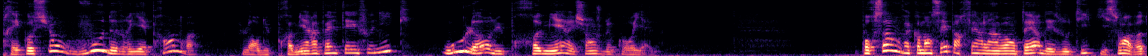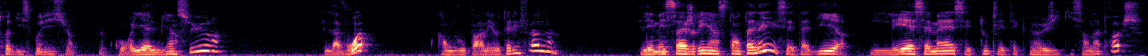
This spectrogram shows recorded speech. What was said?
précautions vous devriez prendre lors du premier appel téléphonique ou lors du premier échange de courriel. Pour ça, on va commencer par faire l'inventaire des outils qui sont à votre disposition. Le courriel, bien sûr, la voix, quand vous parlez au téléphone, les messageries instantanées, c'est-à-dire les SMS et toutes les technologies qui s'en approchent,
